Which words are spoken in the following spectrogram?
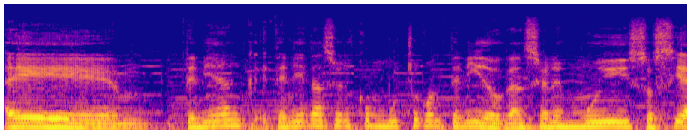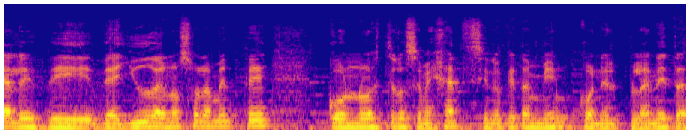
eh, tenían, tenía canciones con mucho contenido, canciones muy sociales, de, de, ayuda, no solamente con nuestros semejantes, sino que también con el planeta.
